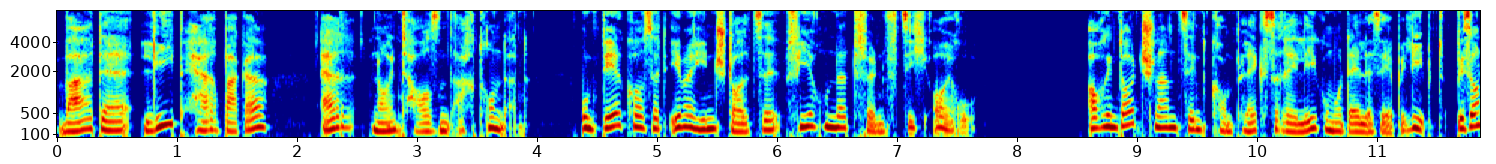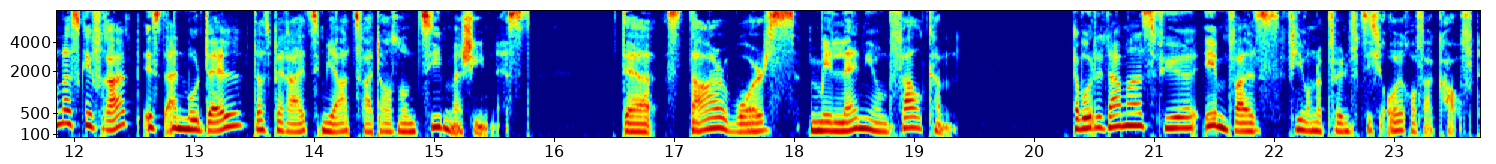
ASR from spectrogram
war der Liebherrbagger R9800 und der kostet immerhin stolze 450 Euro. Auch in Deutschland sind komplexere Lego-Modelle sehr beliebt. Besonders gefragt ist ein Modell, das bereits im Jahr 2007 erschienen ist. Der Star Wars Millennium Falcon. Er wurde damals für ebenfalls 450 Euro verkauft.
